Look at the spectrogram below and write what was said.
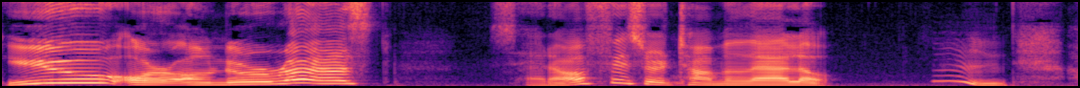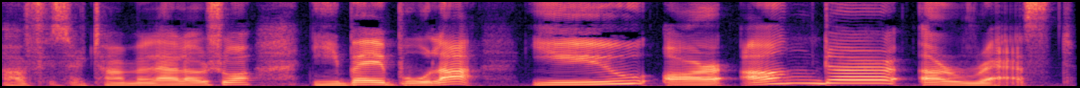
You are under arrest," said Officer Tomilello. 嗯，Officer Tomilello "You are under arrest。”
